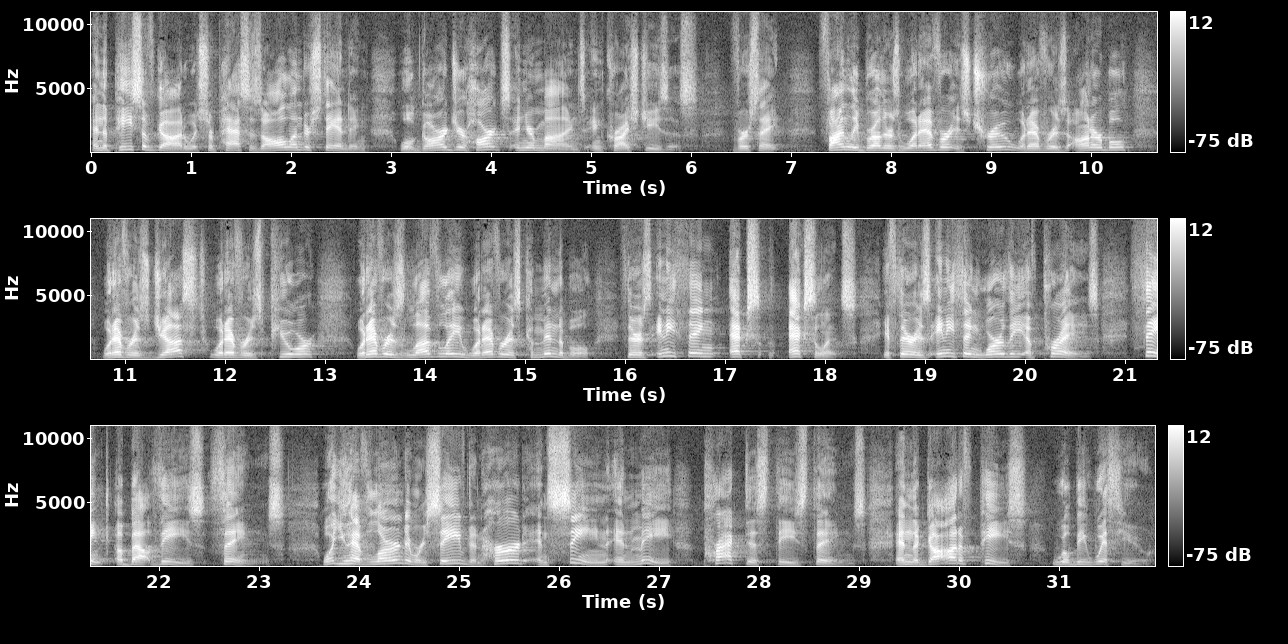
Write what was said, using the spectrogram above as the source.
And the peace of God, which surpasses all understanding, will guard your hearts and your minds in Christ Jesus. Verse 8 Finally, brothers, whatever is true, whatever is honorable, whatever is just, whatever is pure, whatever is lovely, whatever is commendable, if there is anything ex- excellence, if there is anything worthy of praise, think about these things. What you have learned and received and heard and seen in me, Practice these things, and the God of peace will be with you.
